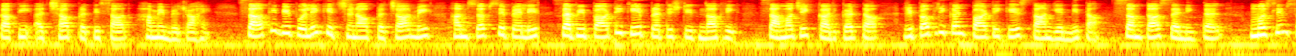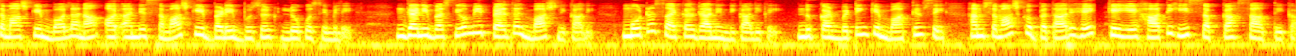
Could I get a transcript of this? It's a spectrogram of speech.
काफ़ी अच्छा प्रतिसाद हमें मिल रहा है। साथ ही वे बोले कि चुनाव प्रचार में हम सबसे पहले सभी पार्टी के प्रतिष्ठित नागरिक सामाजिक कार्यकर्ता रिपब्लिकन पार्टी के स्थानीय नेता, समता सैनिक दल, मुस्लिम समाज के मौलाना और अन्य समाज के बड़े बुज़ुर्ग लोगों से मिले। गनी बस्तियों में पैदल मार्च निकाली, मोटरसाइकिल रैली निकाली गई। नुक्कड़ मीटिंग के माध्यम से हम समाज को बता रहे हैं कि ये हाथी ही सबका साथ देगा।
